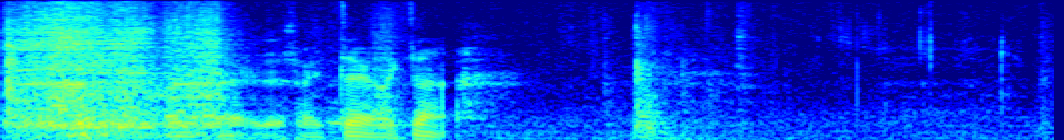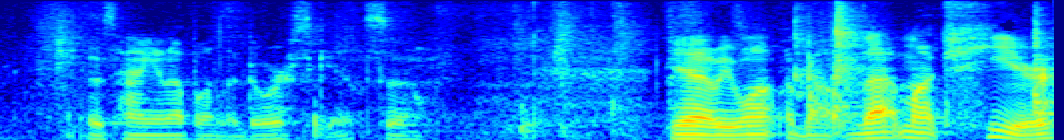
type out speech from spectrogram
There it is, right there, like that. It's hanging up on the door skin, so. Yeah, we want about that much here.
